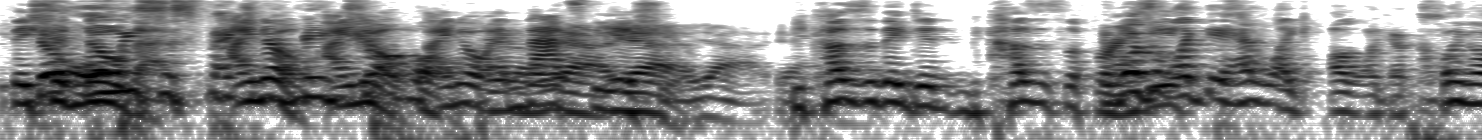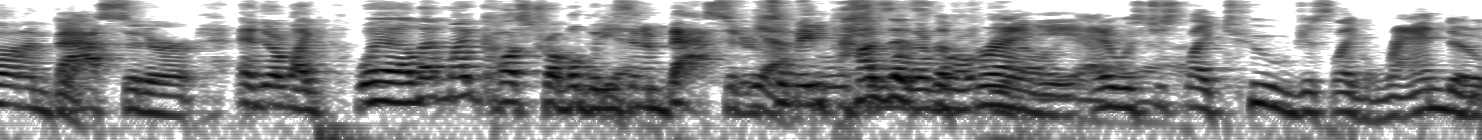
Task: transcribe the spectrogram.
Ferengi. They They're should know always that. I know, being I know, trouble. I know, You and know, that's yeah, the issue. yeah, yeah. Because they did, because it's the Ferengi. It wasn't like they had like a like a Klingon ambassador, and they're like, "Well, that might cause trouble, but he's an ambassador, so maybe because we it's the him you know, Ferengi, and it was just like two, just like rando.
